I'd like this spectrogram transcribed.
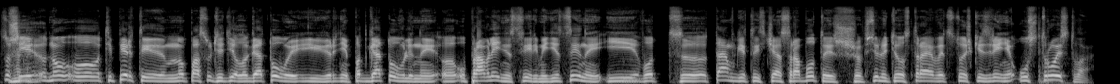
Слушай, ну, теперь ты, ну, по сути дела, готовый, и, вернее, подготовленный э, управление в сфере медицины, и вот э, там, где ты сейчас работаешь, все ли тебя устраивает с точки зрения устройства,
